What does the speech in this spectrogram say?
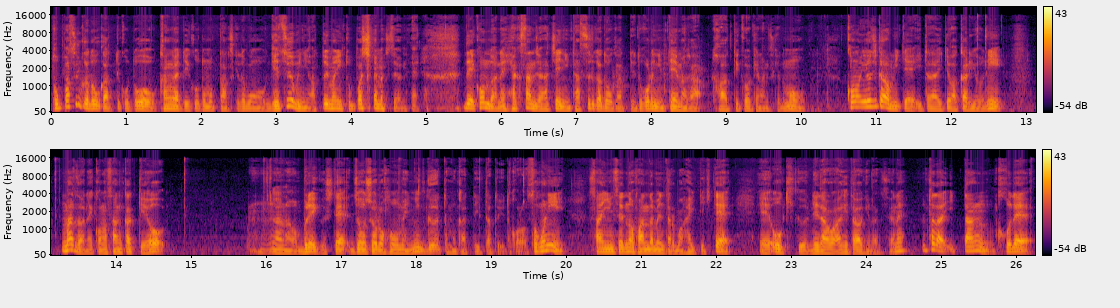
突破するかどうかってことを考えていこうと思ったんですけども、月曜日にあっという間に突破しちゃいましたよね。で、今度はね、138円に達するかどうかっていうところにテーマが変わっていくわけなんですけども、この4時間を見ていただいてわかるように、まずはね、この三角形をあの、ブレイクして上昇の方面にぐーっと向かっていったというところ。そこに参院選のファンダメンタルも入ってきて、えー、大きく値段を上げたわけなんですよね。ただ一旦ここで、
